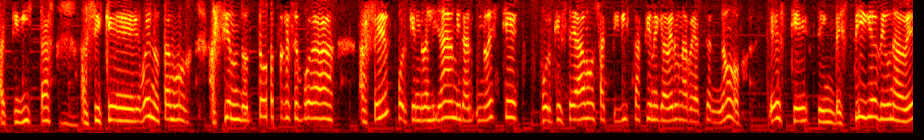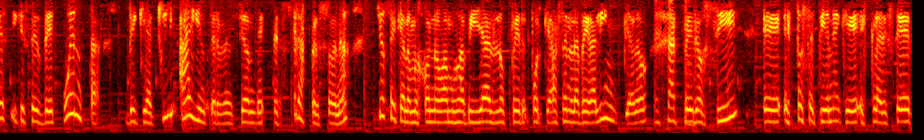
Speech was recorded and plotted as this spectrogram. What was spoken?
activistas, así que bueno, estamos haciendo todo lo que se pueda hacer, porque en realidad, mira, no es que porque seamos activistas tiene que haber una reacción, no, es que se investigue de una vez y que se dé cuenta de que aquí hay intervención de terceras personas. Yo sé que a lo mejor no vamos a pillarlos pero- porque hacen la pega limpia, ¿no? Exacto. Pero sí, eh, esto se tiene que esclarecer,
